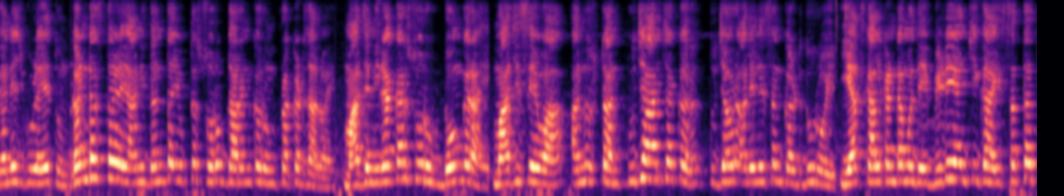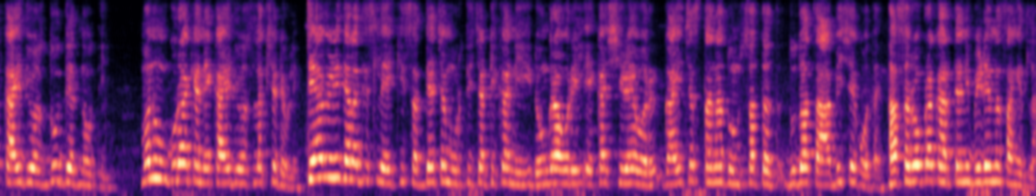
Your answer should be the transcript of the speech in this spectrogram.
गणेश गुळे येथून गंडस्थळे आणि दंतयुक्त स्वरूप धारण करून प्रकट झालो आहे. माझे निराकार स्वरूप डोंगर आहे. माझी सेवा अनुष्ठान पूजा अर्चा कर तुझ्यावर आलेले संकट दूर होईल. याच कालखंडामध्ये भिडे यांची गाय सतत काही दिवस दूध देत नव्हती. म्हणून गुराख्याने काही दिवस लक्ष ठेवले. त्यावेळी त्याला दिसले की सध्याच्या मूर्तीच्या ठिकाणी डोंगरावरील एका शिळेवर गायीच्या स्थानातून सतत दुधाचा अभिषेक होत आहे. हा सर्व प्रकार त्यांनी भिडेंना सांगितला.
